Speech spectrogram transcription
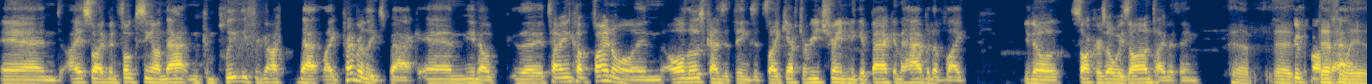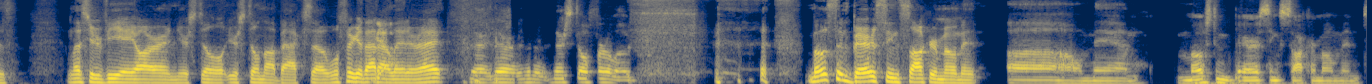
and i so i've been focusing on that and completely forgot that like premier league's back and you know the italian cup final and all those kinds of things it's like you have to retrain to get back in the habit of like you know soccer's always on type of thing Yeah, it uh, definitely is. Unless you're VAR and you're still you're still not back, so we'll figure that out later, right? they're they're, they're still furloughed Most embarrassing soccer moment. Oh man, most embarrassing soccer moment.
